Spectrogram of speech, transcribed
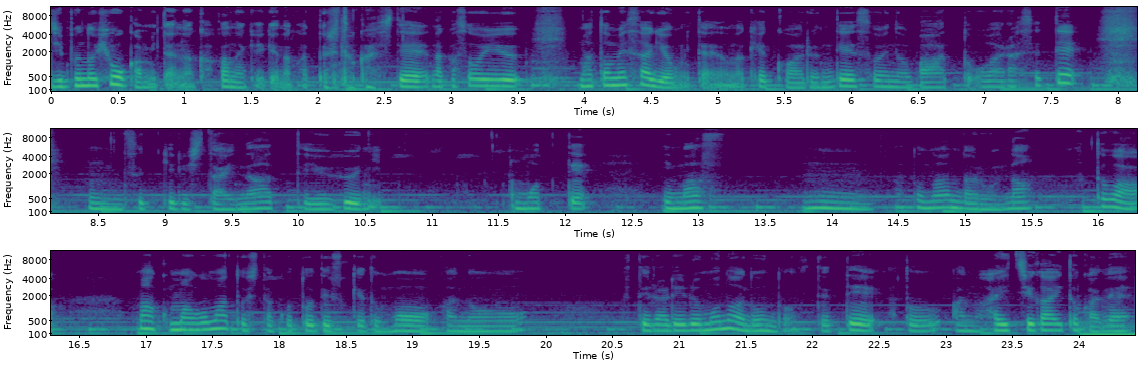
自分の評価みたいなの書かなきゃいけなかったりとかしてなんかそういうまとめ作業みたいなのが結構あるんでそういうのをバーッと終わらせて、うん、すっきりしたいなっていうふうに思っています。うん、あとなんだろうなあとはまあ細々としたことですけどもあの捨てられるものはどんどん捨ててあとあの配置買いとかね、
